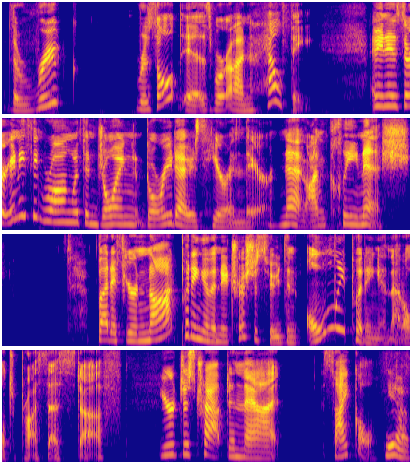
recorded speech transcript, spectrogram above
the root result is we're unhealthy. I mean, is there anything wrong with enjoying Doritos here and there? No, I'm cleanish. But if you're not putting in the nutritious foods and only putting in that ultra processed stuff, you're just trapped in that cycle. Yeah,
